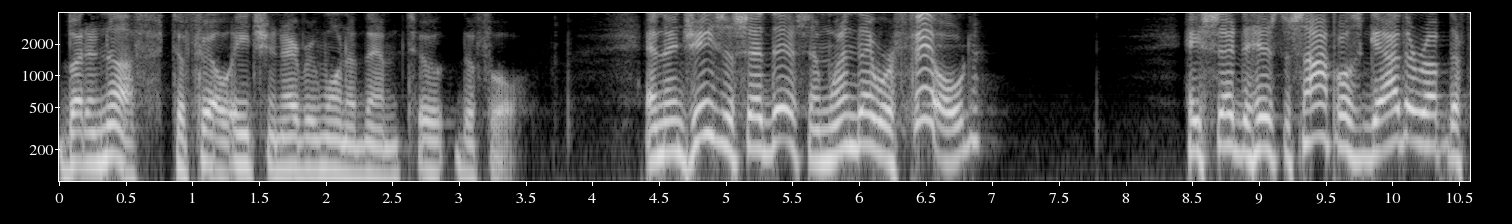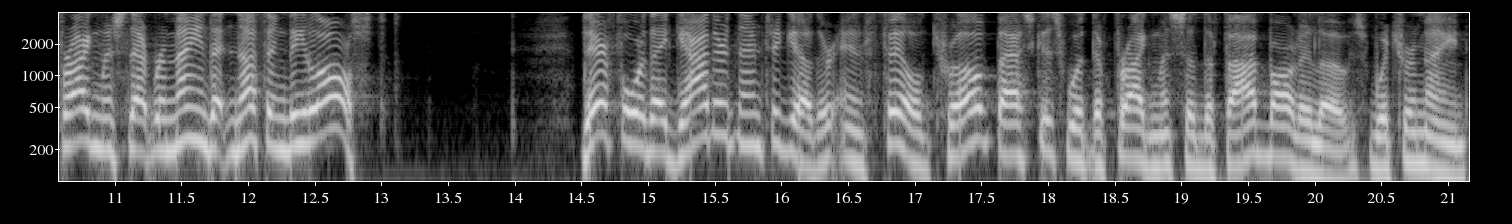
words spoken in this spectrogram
but enough to fill each and every one of them to the full. And then Jesus said this, and when they were filled, he said to his disciples, gather up the fragments that remain that nothing be lost. Therefore they gathered them together and filled twelve baskets with the fragments of the five barley loaves which remained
